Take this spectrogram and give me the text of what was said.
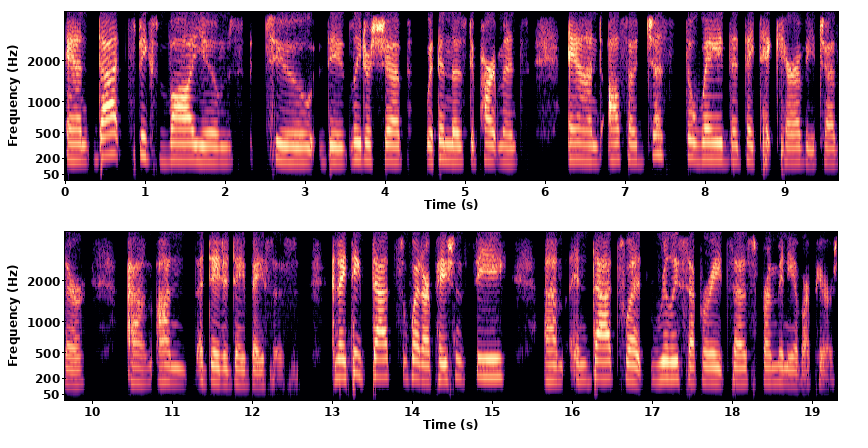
And that speaks volumes to the leadership within those departments and also just the way that they take care of each other um, on a day to day basis. And I think that's what our patients see, um, and that's what really separates us from many of our peers.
